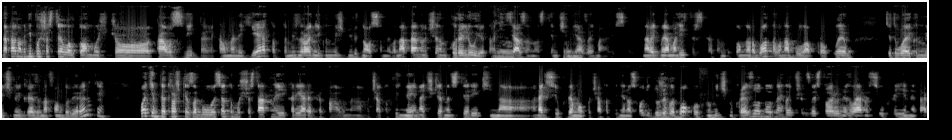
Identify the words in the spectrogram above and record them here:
напевно, мені пощастило в тому, що та освіта, яка в мене є, тобто міжнародні економічні відносини, вона певним чином корелює так і зв'язана з тим, чим я займаюся. Навіть моя магістерська там дипломна робота вона була про вплив світової економічної кризи на фондові ринки. Потім те трошки забулося, тому що старт моєї кар'єри припав на початок війни на 14 рік і на анексію Криму, початок війни на сході, дуже глибоку економічну кризу, одну з найглибших за історію незалежності України. Так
